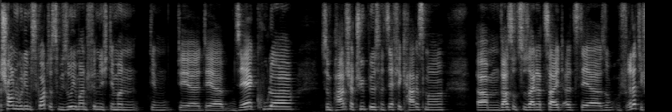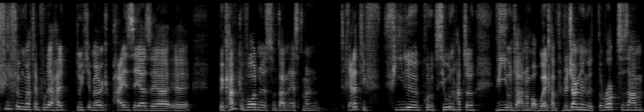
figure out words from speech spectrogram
Sean William Scott ist sowieso jemand, finde ich, den man, dem, der, der sehr cooler, sympathischer Typ ist, mit sehr viel Charisma. Ähm, war so zu seiner Zeit, als der so relativ viele Filme gemacht hat, wo der halt durch American Pie sehr, sehr äh, bekannt geworden ist und dann erstmal relativ viele Produktionen hatte, wie unter anderem auch Welcome to the Jungle mit The Rock zusammen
